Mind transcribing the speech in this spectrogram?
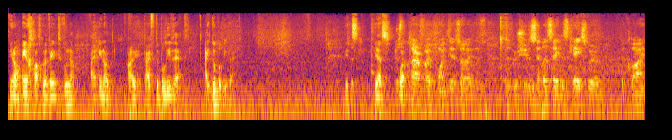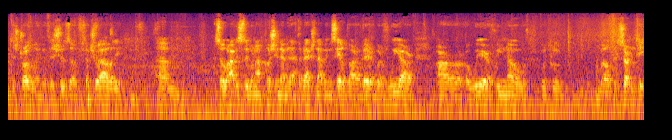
you know, ein chachma vein tevuna. I, you know, I, I have to believe that. I do believe that. It's yes. Just What? to clarify a point there, so as, as Rashida said, let's say in this case where the client is struggling with issues of sexuality, um, so obviously we're not pushing them in that direction, that can say Varavera, but if we are, are aware, if we know with, relative certainty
